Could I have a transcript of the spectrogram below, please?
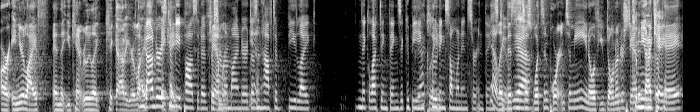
are in your life and that you can't really like kick out of your life. And boundaries can be positive. Just a reminder. It doesn't Yeah. have to be like neglecting things. It could be Exactly. including someone in certain things. Yeah, like too. this Yeah. is just what's important to me. You know, if you don't understand it, that's Communicate. okay.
